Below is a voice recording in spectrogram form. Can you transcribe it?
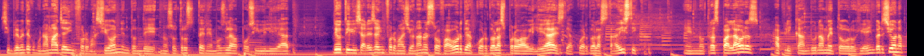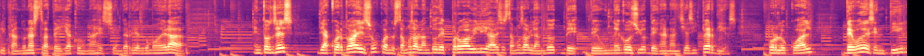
simplemente como una malla de información en donde nosotros tenemos la posibilidad de utilizar esa información a nuestro favor de acuerdo a las probabilidades, de acuerdo a la estadística. En otras palabras, aplicando una metodología de inversión, aplicando una estrategia con una gestión de riesgo moderada. Entonces, de acuerdo a eso, cuando estamos hablando de probabilidades, estamos hablando de, de, un negocio de ganancias y pérdidas. Por lo cual, debo de sentir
